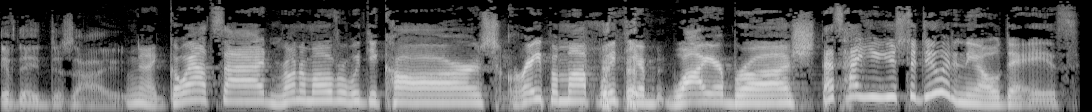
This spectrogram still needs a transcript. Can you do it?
if they desire. Right, go outside, and run them over with your car, scrape them up with your wire brush. That's how you used to do it in the old days.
